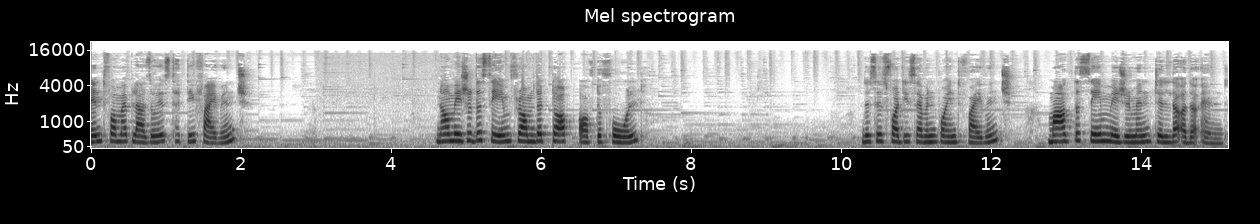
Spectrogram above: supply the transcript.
length for my palazzo is 35 inch now measure the same from the top of the fold. This is 47.5 inch. Mark the same measurement till the other end.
